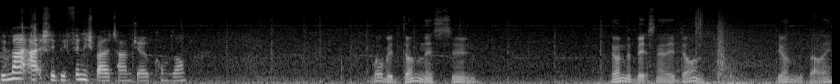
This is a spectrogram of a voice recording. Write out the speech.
We might actually be finished by the time Joe comes on. Well, we've done this soon. The underbit's nearly done. The underbelly.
